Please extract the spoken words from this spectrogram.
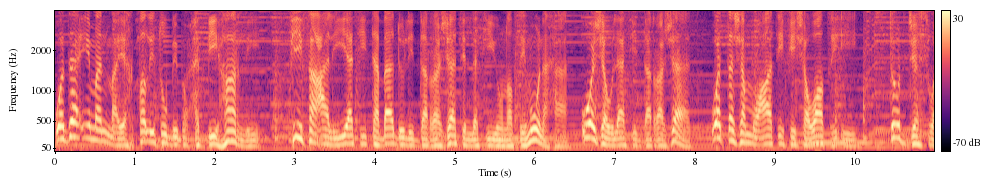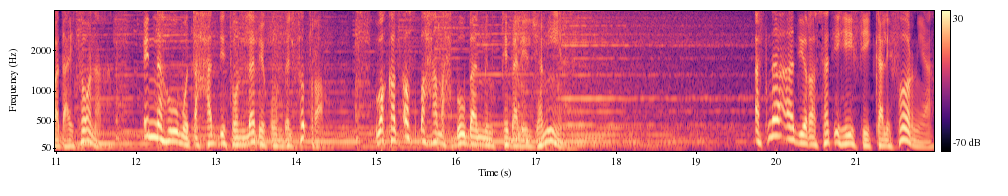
ودائماً ما يختلط بمحبي هارلي في فعاليات تبادل الدراجات التي ينظمونها وجولات الدراجات والتجمعات في شواطئ ستورجس ودايتونا. إنه متحدث لبق بالفطرة، وقد أصبح محبوباً من قبل الجميع. أثناء دراسته في كاليفورنيا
